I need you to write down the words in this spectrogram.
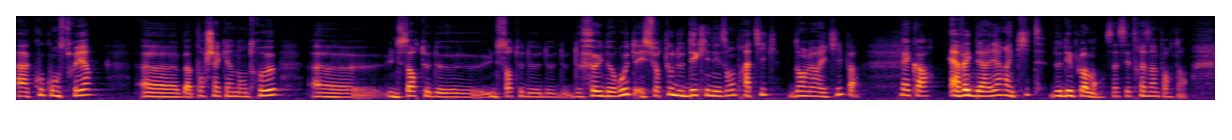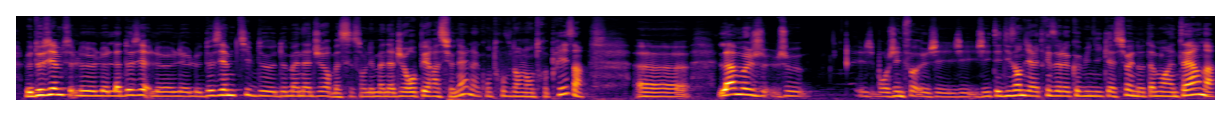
à co-construire euh, bah, pour chacun d'entre eux euh, une sorte, de, une sorte de, de, feuille de route et surtout de déclinaison pratique dans leur équipe. D'accord. Avec derrière un kit de déploiement. Ça, c'est très important. Le deuxième, le, la deuxième, le, deuxième type de, manager, bah, ce sont les managers opérationnels hein, qu'on trouve dans l'entreprise. Euh, là, moi, je bon, j'ai été dix ans directrice de la communication et notamment interne.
